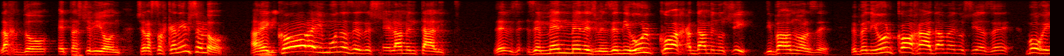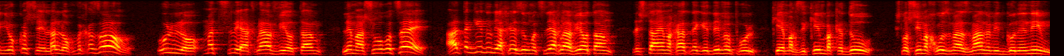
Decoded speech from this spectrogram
לחדור את השריון של השחקנים שלו. הרי. כל האימון הזה זה שאלה מנטלית. זה, man management, זה ניהול כוח אדם אנושי, דיברנו על זה. ובניהול כוח האדם האנושי הזה, מוריניו כושל הלוך וחזור. הוא לא מצליח להביא אותם למה שהוא רוצה. אל תגידו לי אחרי זה, הוא מצליח להביא אותם לשתיים אחת נגד ליברפול, כי הם מחזיקים בכדור 30% מהזמן ומתגוננים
